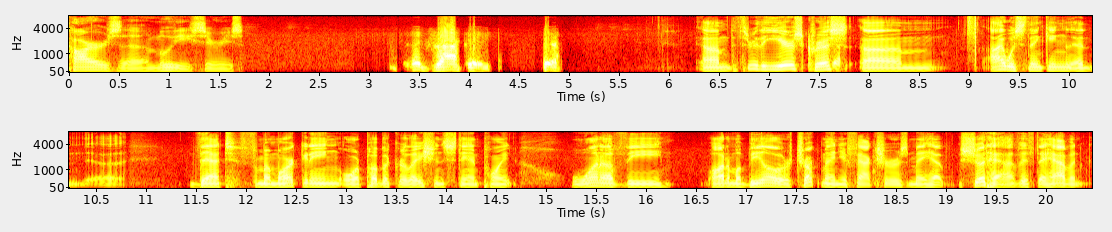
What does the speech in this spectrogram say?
Cars uh, movie series. Exactly. Um, through the years, Chris, um, I was thinking that, uh, that from a marketing or public relations standpoint, one of the automobile or truck manufacturers may have, should have, if they haven't,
